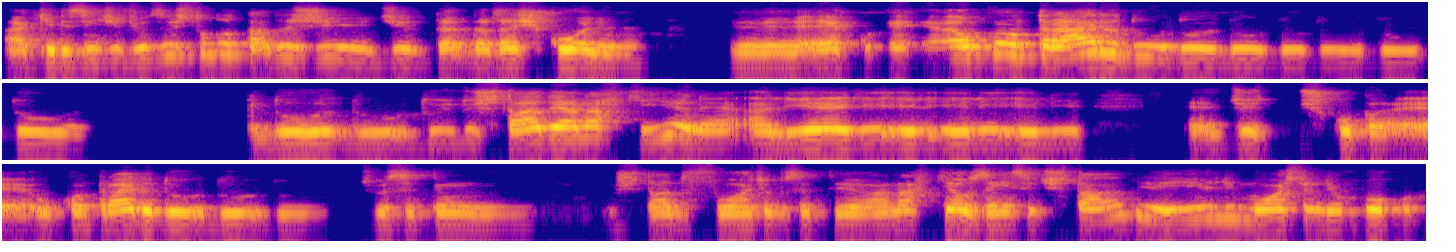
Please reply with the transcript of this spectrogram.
aqueles indivíduos estão dotados de, de da, da, escolha, né? É, é, é, é contrário do, do, do, do, do do, do, do, do Estado é anarquia, né? Ali ele, ele, ele, ele é, de, desculpa, é o contrário do, do, do, de você ter um Estado forte é você ter a anarquia, a ausência de Estado, e aí ele mostra ali um pouco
